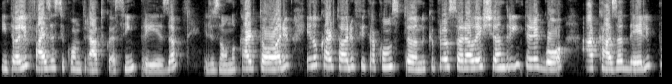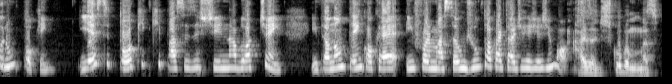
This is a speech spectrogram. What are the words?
Então ele faz esse contrato com essa empresa, eles vão no cartório e no cartório fica constando que o professor Alexandre entregou a casa dele por um token. E esse token que passa a existir na blockchain. Então não tem qualquer informação junto ao cartório de registro de imóveis. Raiza, desculpa, mas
